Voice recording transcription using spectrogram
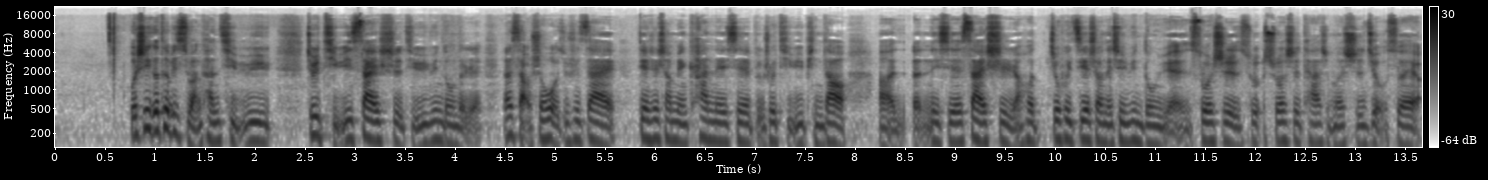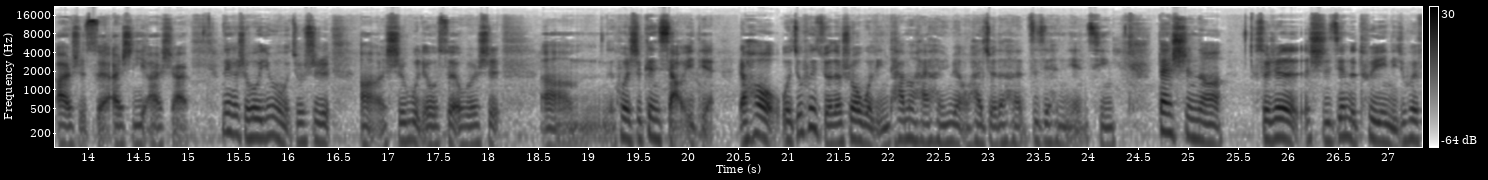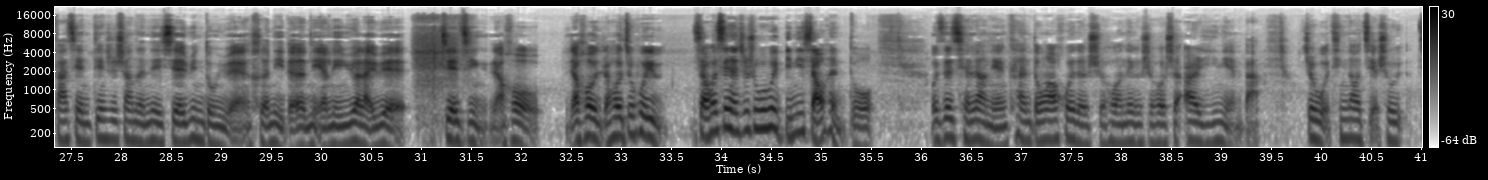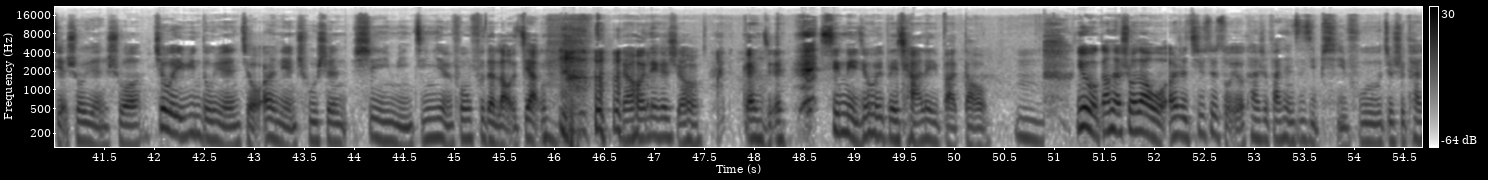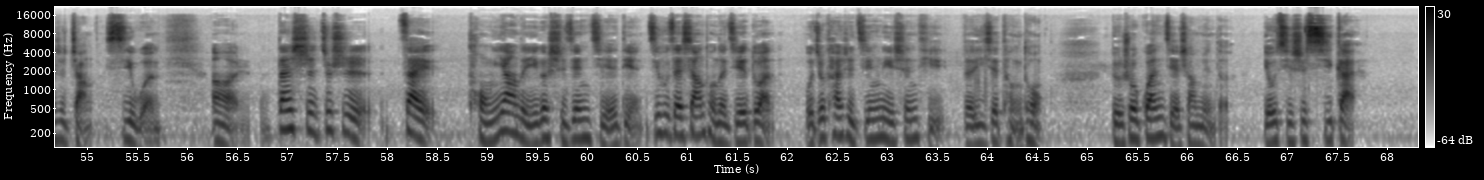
我是一个特别喜欢看体育，就是体育赛事、体育运动的人。那小时候我就是在电视上面看那些，比如说体育频道，呃呃那些赛事，然后就会介绍那些运动员，说是说说是他什么十九岁、二十岁、二十一、二十二。那个时候因为我就是呃十五六岁，或者是。嗯，或者是更小一点，然后我就会觉得说，我离他们还很远，我还觉得很自己很年轻。但是呢，随着时间的推移，你就会发现电视上的那些运动员和你的年龄越来越接近，然后，然后，然后就会小何现在就是会比你小很多。我在前两年看冬奥会的时候，那个时候是二一年吧。就我听到解说解说员说，这位运动员九二年出生，是一名经验丰富的老将。然后那个时候，感觉心里就会被插了一把刀。嗯，因为我刚才说到，我二十七岁左右开始发现自己皮肤就是开始长细纹，呃，但是就是在同样的一个时间节点，几乎在相同的阶段，我就开始经历身体的一些疼痛，比如说关节上面的，尤其是膝盖。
